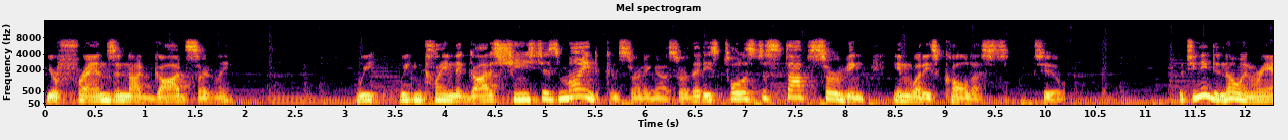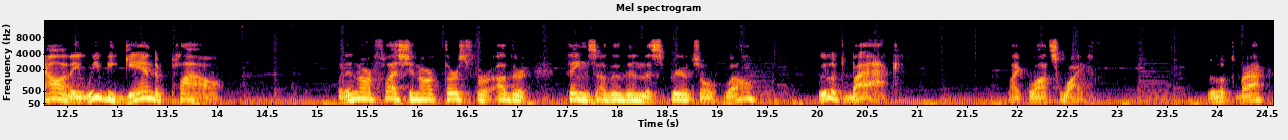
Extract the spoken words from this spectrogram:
your friends and not God, certainly we, we can claim that God has changed his mind concerning us or that he's told us to stop serving in what he's called us to. But you need to know in reality, we began to plow, but in our flesh, in our thirst for other things other than the spiritual, well, we looked back like Lot's wife. We looked back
